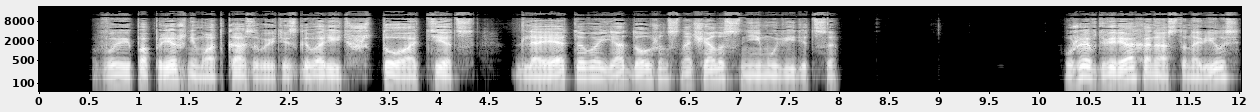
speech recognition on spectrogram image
— Вы по-прежнему отказываетесь говорить, что отец. Для этого я должен сначала с ним увидеться. Уже в дверях она остановилась,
